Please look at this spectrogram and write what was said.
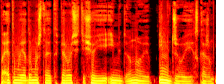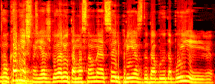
Поэтому я думаю, что это в первую очередь еще и имидж, ну, имиджевый, скажем так. Ну, конечно, момент. я же говорю, там основная цель приезда WWE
